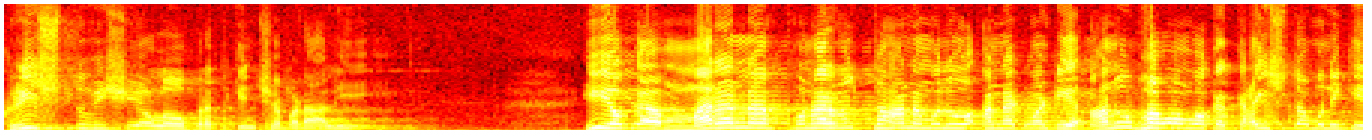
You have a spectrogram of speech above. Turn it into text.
క్రీస్తు విషయంలో బ్రతికించబడాలి. ఈ యొక్క మరణ పునరుత్నములు అన్నటువంటి అనుభవం ఒక క్రైస్తవునికి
